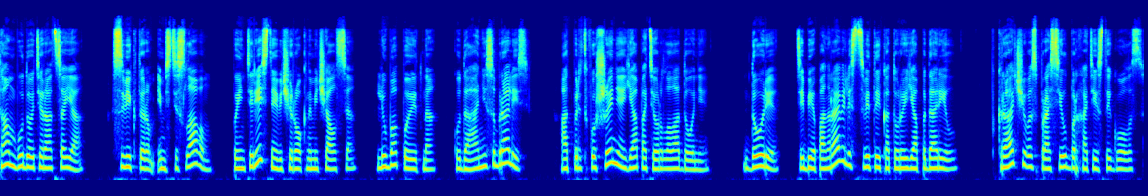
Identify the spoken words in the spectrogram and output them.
там буду отираться я? С Виктором и Мстиславом поинтереснее вечерок намечался. Любопытно, куда они собрались? От предвкушения я потерла ладони. Дори, «Тебе понравились цветы, которые я подарил?» Вкрадчиво спросил бархатистый голос.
